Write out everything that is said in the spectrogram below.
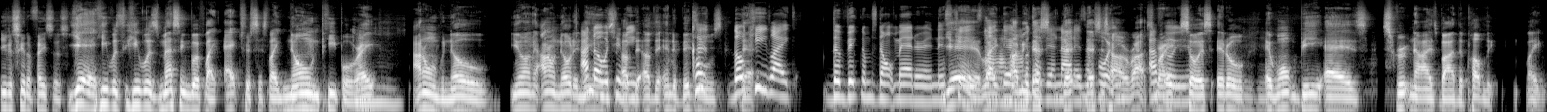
you can see the faces. yeah, he was he was messing with like actresses, like known people, right? Mhm. I don't even know. You know what I mean? I don't know the names I know what you of, mean. The, of the individuals. Because low that- key, like the victims don't matter in this yeah, case. Like, like they're, I mean, because that's they're not that- as that's just important. how it rocks, I right? So it's it'll Mhm. it won't be as scrutinized by the public, like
